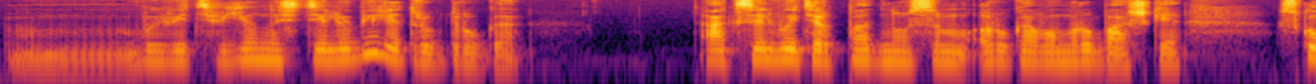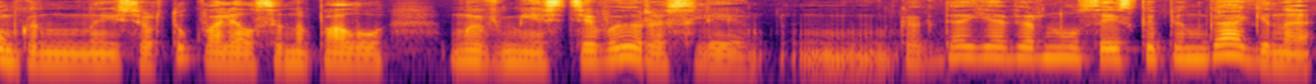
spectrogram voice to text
Вы ведь в юности любили друг друга?» Аксель вытер под носом рукавом рубашки. Скомканный сюртук валялся на полу. «Мы вместе выросли. Когда я вернулся из Копенгагена...»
